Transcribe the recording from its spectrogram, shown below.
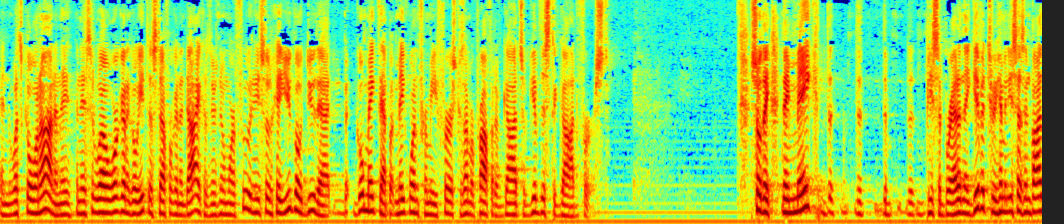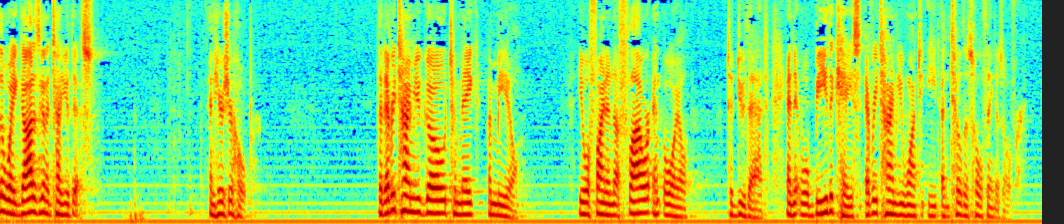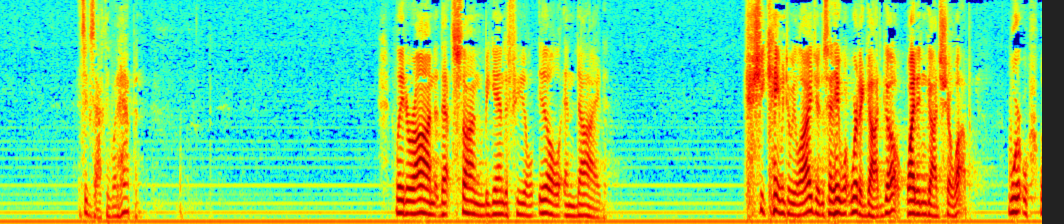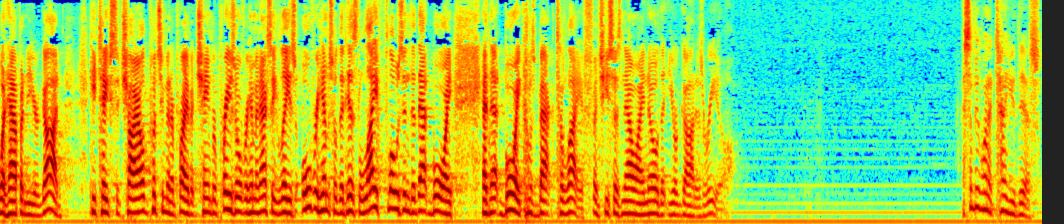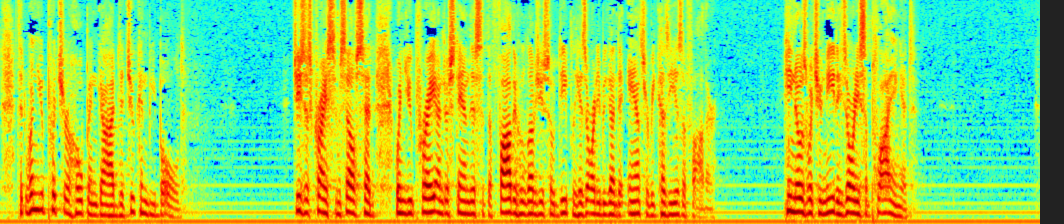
and what's going on? And they, and they said, well, we're going to go eat this stuff. We're going to die because there's no more food. And he said, okay, you go do that. Go make that, but make one for me first because I'm a prophet of God. So give this to God first. So they, they make the, the, the, the piece of bread and they give it to him. And he says, and by the way, God is going to tell you this. And here's your hope. That every time you go to make a meal, you will find enough flour and oil to do that. And it will be the case every time you want to eat until this whole thing is over. It's exactly what happened. Later on, that son began to feel ill and died. She came to Elijah and said, Hey, where did God go? Why didn't God show up? what happened to your God. He takes the child, puts him in a private chamber, prays over him, and actually lays over him so that his life flows into that boy, and that boy comes back to life. And she says, Now I know that your God is real. I simply want to tell you this that when you put your hope in God, that you can be bold. Jesus Christ himself said, When you pray, understand this that the Father who loves you so deeply has already begun to answer because he is a Father. He knows what you need, He's already supplying it.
